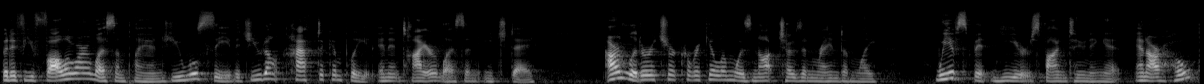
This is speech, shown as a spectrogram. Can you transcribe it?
but if you follow our lesson plans, you will see that you don't have to complete an entire lesson each day. Our literature curriculum was not chosen randomly. We have spent years fine tuning it, and our hope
